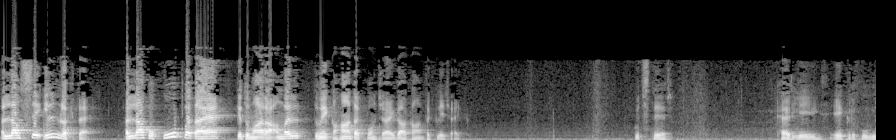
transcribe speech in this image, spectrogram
اللہ اس سے علم رکھتا ہے اللہ کو خوب پتا ہے کہ تمہارا عمل تمہیں کہاں تک پہنچائے گا کہاں تک لے جائے گا کچھ دیر ٹھہریے، ایک رکوع کی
